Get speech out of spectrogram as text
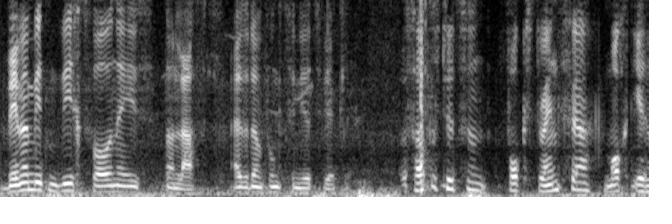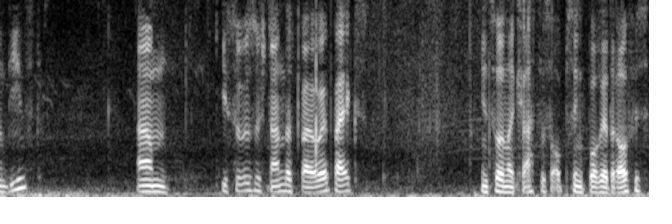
Wenn man mit dem Gewicht vorne ist, dann läuft es. Also dann funktioniert es wirklich. Sattelstützen Fox Transfer macht ihren Dienst. Ähm, ist sowieso Standard bei allen Bikes in so einer Klasse das Absenkbare drauf ist.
